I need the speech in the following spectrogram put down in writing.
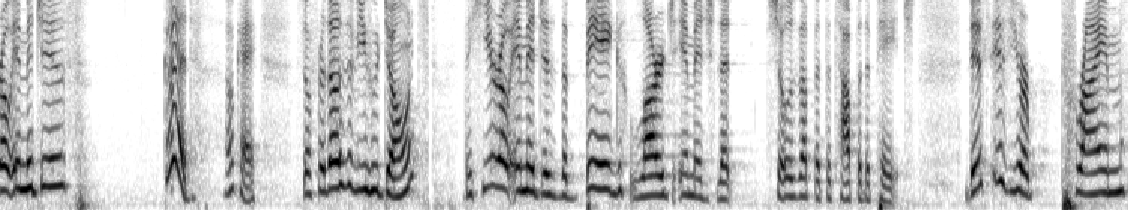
hero image is? Good. Okay. So for those of you who don't, the hero image is the big, large image that shows up at the top of the page. This is your prime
